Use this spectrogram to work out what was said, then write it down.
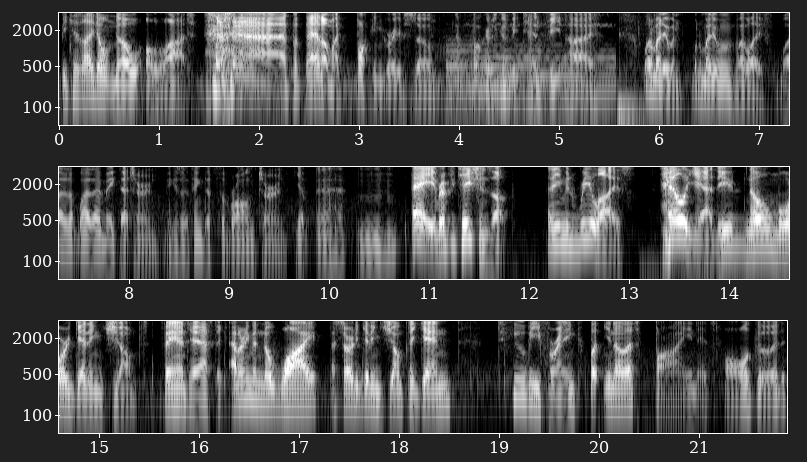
because I don't know a lot. Put that on my fucking gravestone. That fucker's gonna be 10 feet high. What am I doing? What am I doing with my life? Why did, why did I make that turn? Because I think that's the wrong turn. Yep. Uh-huh. Mm-hmm. Hey, reputation's up. I didn't even realize. Hell yeah, dude. No more getting jumped. Fantastic. I don't even know why I started getting jumped again, to be frank, but you know, that's fine. It's all good.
